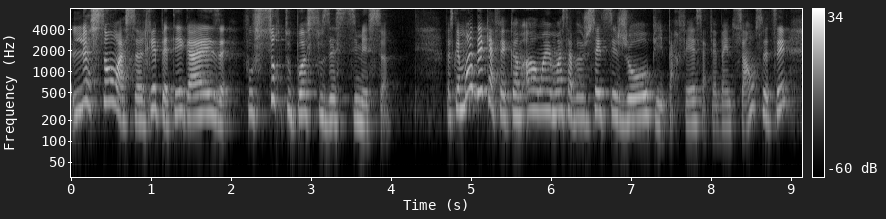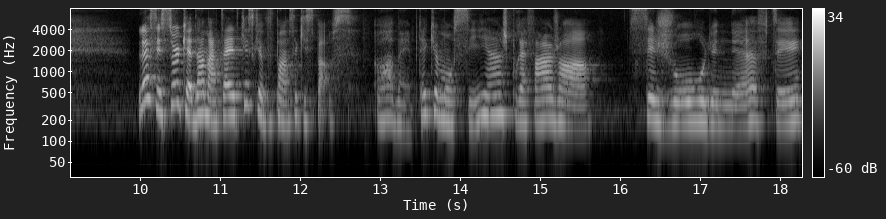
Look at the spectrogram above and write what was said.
leçon à se répéter, guys, faut surtout pas sous-estimer ça. Parce que moi, dès qu'elle fait comme Ah ouais, moi, ça va juste être six jours, puis parfait, ça fait bien du sens, tu sais. Là, c'est sûr que dans ma tête, qu'est-ce que vous pensez qui se passe? Ah, ben, peut-être que moi aussi, hein, je pourrais faire genre six jours au lieu de neuf, tu sais.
